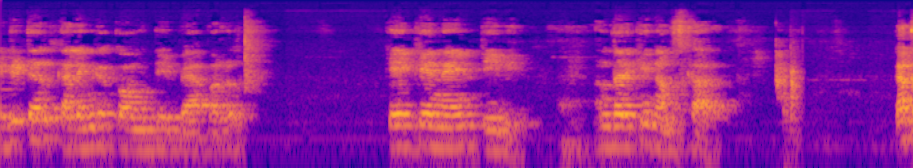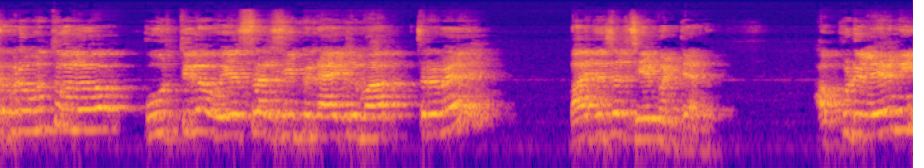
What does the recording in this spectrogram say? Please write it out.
Editor Kalinga comedy paper KK nine TV. అందరికీ నమస్కారం. గత ప్రభుత్వంలో పూర్తిగా వైఎస్ఆర్సీపీ నాయకులు మాత్రమే బాధ్యతలు చేపట్టారు. అప్పుడు లేని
